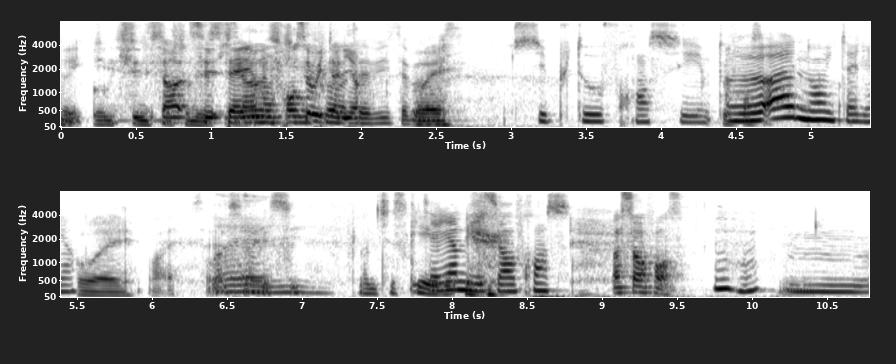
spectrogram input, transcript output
Oui, C'est- un- nom français ou italien Ouais. C'est plutôt français. Plutôt Euh, ah non, italien. Ouais. Ouais, ça, Ouais. ça aussi. Francesca. Italien, mais c'est en France. Ah, c'est en France. Mhm. Hmm,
